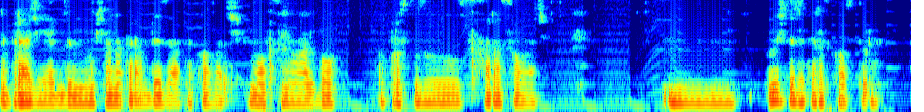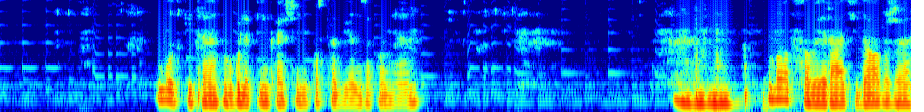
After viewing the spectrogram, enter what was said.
W razie jakbym musiał naprawdę zaatakować mocno albo po prostu zharasować. Mm, myślę, że teraz kostur. Budki te, w ogóle pinka jeszcze nie postawiłem, zapomniałem. Mm, Bot sobie radzi dobrze.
